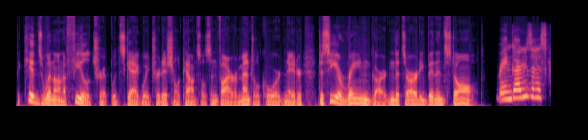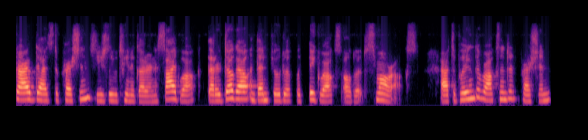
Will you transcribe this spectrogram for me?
The kids went on a field trip with Skagway Traditional Council's environmental coordinator to see a rain garden that's already been installed. Rain gardens are described as depressions, usually between a gutter and a sidewalk, that are dug out and then filled up with big rocks all the way to small rocks. After putting the rocks into depression,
